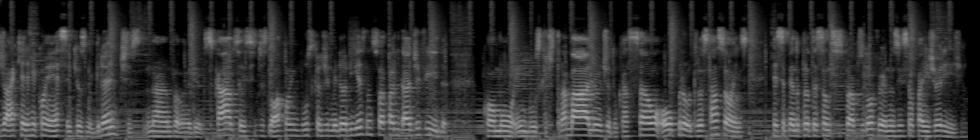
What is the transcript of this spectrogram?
já que ele reconhece que os migrantes, na ampla maioria dos casos, eles se deslocam em busca de melhorias na sua qualidade de vida, como em busca de trabalho, de educação ou por outras razões, recebendo proteção dos seus próprios governos em seu país de origem.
